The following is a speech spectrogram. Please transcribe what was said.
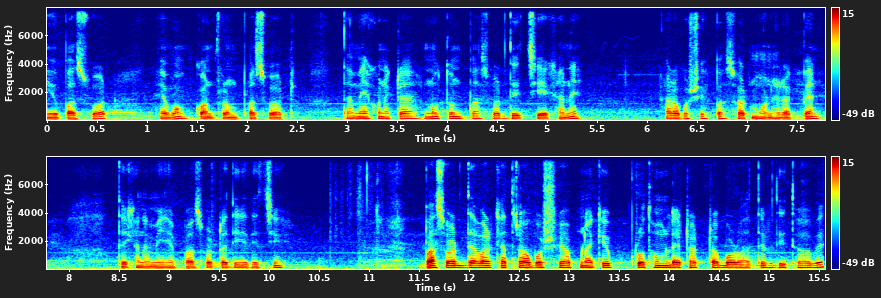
নিউ পাসওয়ার্ড এবং কনফার্ম পাসওয়ার্ড তো আমি এখন একটা নতুন পাসওয়ার্ড দিচ্ছি এখানে। আর অবশ্যই পাসওয়ার্ড মনে রাখবেন। তো এখানে আমি পাসওয়ার্ডটা দিয়ে দিচ্ছি। পাসওয়ার্ড দেওয়ার ক্ষেত্রে অবশ্যই আপনাকে প্রথম লেটারটা বড় হাতের দিতে হবে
